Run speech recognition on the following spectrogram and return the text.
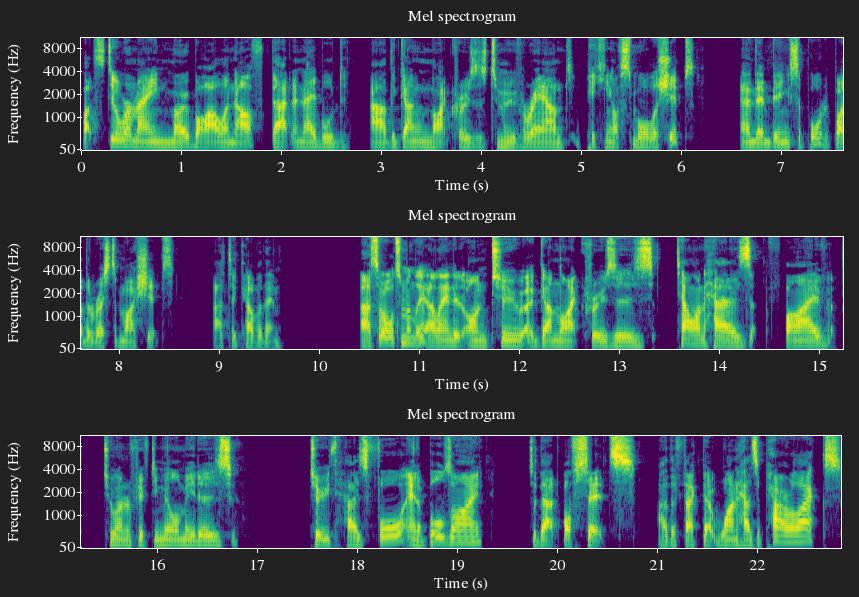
but still remain mobile enough that enabled uh, the gun light cruisers to move around, picking off smaller ships, and then being supported by the rest of my ships uh, to cover them. Uh, so ultimately, I landed on two uh, gun light cruisers. Talon has five 250 millimeters. Tooth has four and a bullseye. So that offsets uh, the fact that one has a parallax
